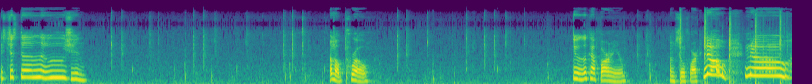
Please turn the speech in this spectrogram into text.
It's just illusion. I'm a pro. Dude, look how far I am. I'm so far. No! No!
